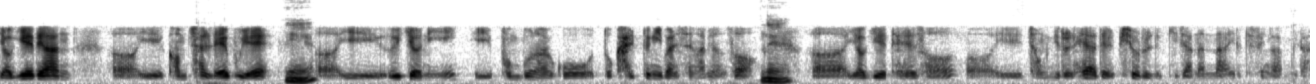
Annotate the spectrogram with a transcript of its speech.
여기에 대한 어, 이 검찰 내부에 예. 어, 이 의견이 이 분분하고 또 갈등이 발생하면서 네. 어, 여기에 대해서 어, 이 정리를 해야 될 필요를 느끼지 않았나 이렇게 생각합니다.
